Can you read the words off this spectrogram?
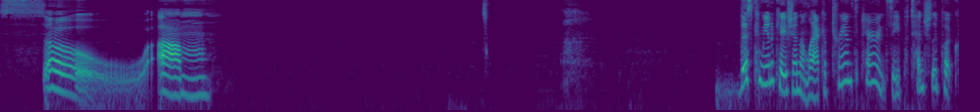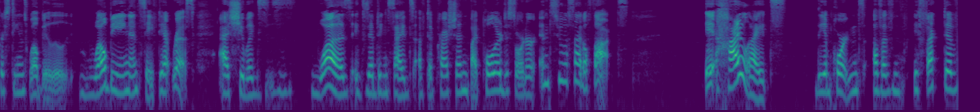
So, um, this communication and lack of transparency potentially put Christine's well being and safety at risk, as she was, was exhibiting signs of depression, bipolar disorder, and suicidal thoughts. It highlights the importance of effective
